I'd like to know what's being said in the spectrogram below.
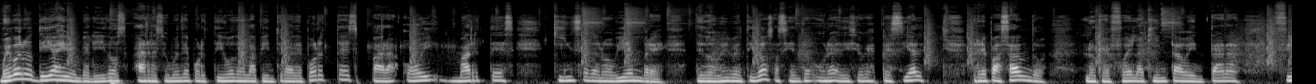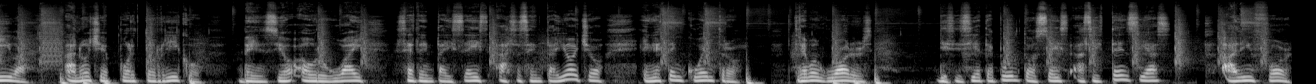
Muy buenos días y bienvenidos al resumen deportivo de la Pintura Deportes para hoy martes 15 de noviembre de 2022 haciendo una edición especial repasando lo que fue la quinta ventana FIBA. Anoche Puerto Rico venció a Uruguay 76 a 68 en este encuentro. Trevor Waters 17.6 asistencias. Alin Ford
